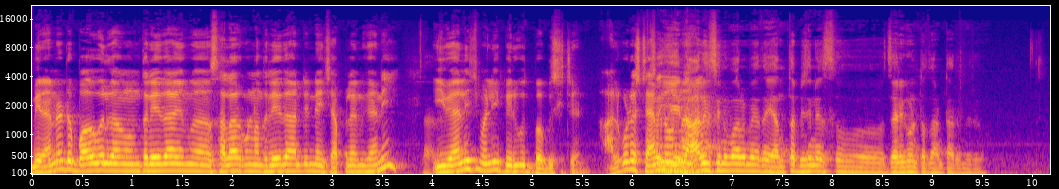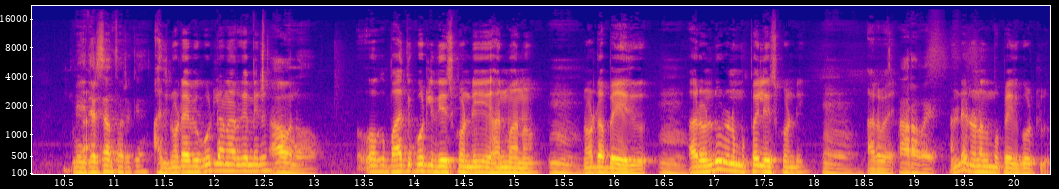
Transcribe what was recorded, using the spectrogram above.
మీరు అన్నట్టు బాహుబలిగా ఉన్నంత లేదా ఇంకా సలార్కు ఉన్నంత లేదా అంటే నేను చెప్పలేను కానీ ఈ వేళ నుంచి మళ్ళీ పెరుగుద్ది పబ్లిసిటీ అండి. వాళ్ళు కూడా స్టామినా ఈ నాలుగు సినిమాల మీద ఎంత బిజినెస్ జరిగి ఉంటుంది అంటారు మీరు? మీకు తెలిసినంతవరకు అది నూట యాభై కోట్లు అన్నారుగా మీరు? అవును. ఒక పాతి కోట్లు తీసుకోండి హనుమాను. నూట డెబ్బై ఐదు. ఆ రెండు రెండు ముప్పైలు వేసుకోండి. అరవై. అరవై. అంటే రెండు వందల ముప్పై ఐదు కోట్లు.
